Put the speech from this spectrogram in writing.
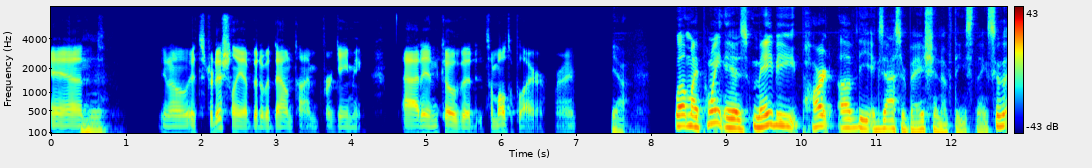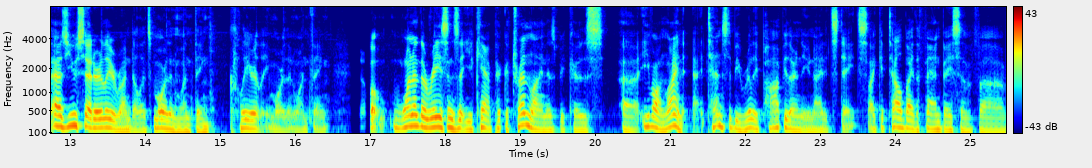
and mm-hmm. you know it's traditionally a bit of a downtime for gaming add in covid it's a multiplier right yeah well my point is maybe part of the exacerbation of these things so as you said earlier rundle it's more than one thing clearly more than one thing yep. but one of the reasons that you can't pick a trend line is because uh, Eve Online tends to be really popular in the United States. I could tell by the fan base of uh,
